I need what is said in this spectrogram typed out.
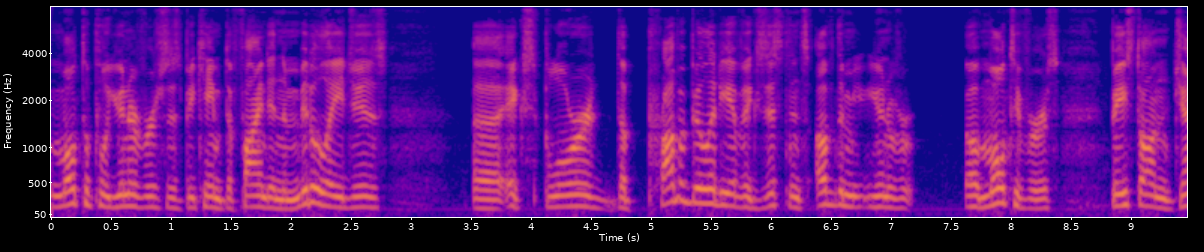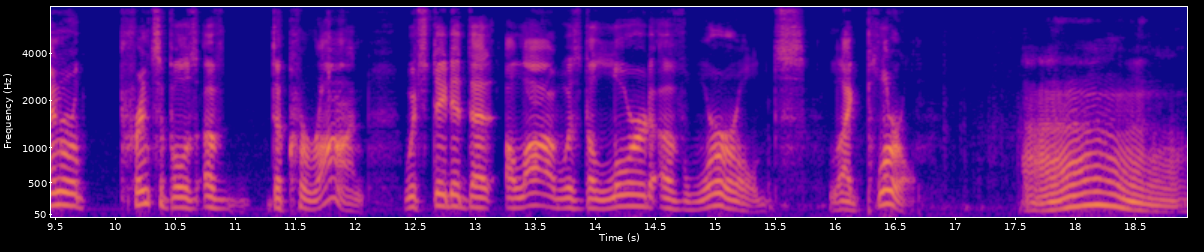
multiple universes became defined in the Middle Ages, uh, explored the probability of existence of the mu- univer- uh, multiverse based on general principles of the Quran, which stated that Allah was the Lord of worlds, like plural. Ah.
